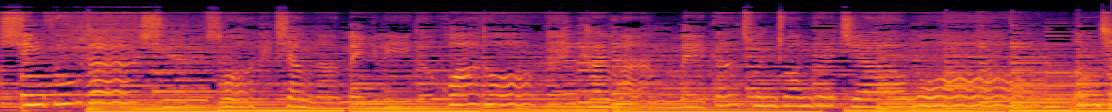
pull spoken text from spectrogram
幸福村庄的角落。梦就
